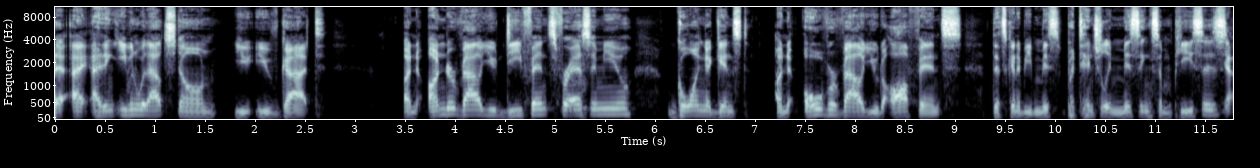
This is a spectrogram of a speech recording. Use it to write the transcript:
I, I think even without Stone, you, you've got an undervalued defense for mm-hmm. SMU going against an overvalued offense that's going to be miss, potentially missing some pieces. Yeah.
